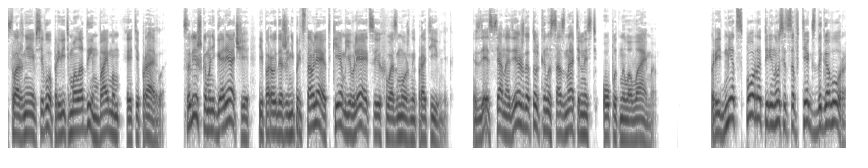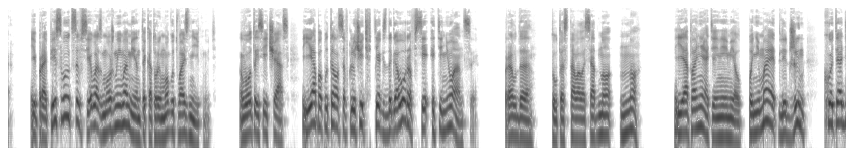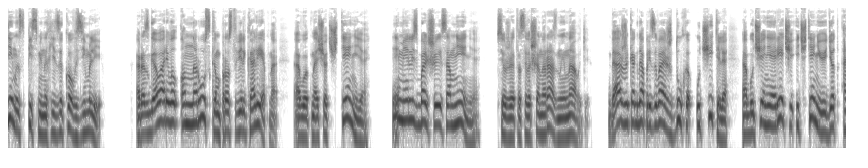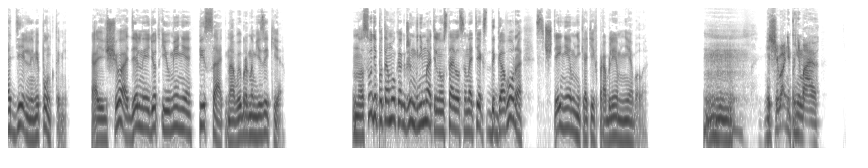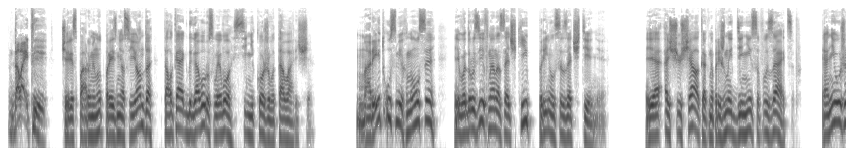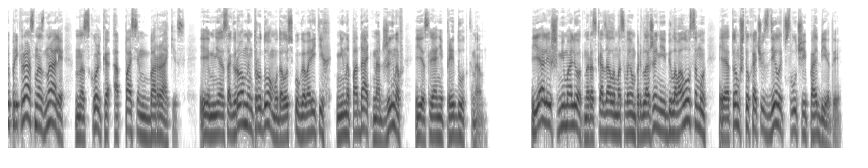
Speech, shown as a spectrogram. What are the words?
Сложнее всего привить молодым ваймам эти правила. Слишком они горячие и порой даже не представляют, кем является их возможный противник. Здесь вся надежда только на сознательность опытного вайма. Предмет спора переносится в текст договора и прописываются все возможные моменты, которые могут возникнуть. Вот и сейчас я попытался включить в текст договора все эти нюансы. Правда, тут оставалось одно «но». Я понятия не имел, понимает ли Джин хоть один из письменных языков Земли. Разговаривал он на русском просто великолепно, а вот насчет чтения имелись большие сомнения. Все же это совершенно разные навыки. Даже когда призываешь духа учителя, обучение речи и чтению идет отдельными пунктами. А еще отдельно идет и умение писать на выбранном языке. Но судя по тому, как Джин внимательно уставился на текст договора, с чтением никаких проблем не было. «М -м, «Ничего не понимаю. Давай ты!» Через пару минут произнес Йонда, толкая к договору своего синекожего товарища. Марит усмехнулся и, водрузив на нос очки, принялся за чтение. Я ощущал, как напряжены Денисов и Зайцев. Они уже прекрасно знали, насколько опасен Баракис, и мне с огромным трудом удалось уговорить их не нападать на джинов, если они придут к нам. Я лишь мимолетно рассказал им о своем предложении Беловолосому и о том, что хочу сделать в случае победы.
